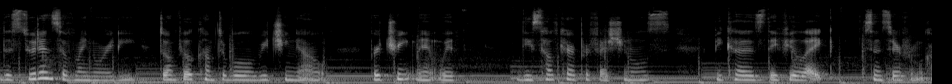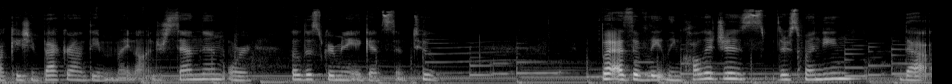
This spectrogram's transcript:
the students of minority, don't feel comfortable reaching out for treatment with these healthcare professionals because they feel like since they're from a Caucasian background, they might not understand them or they'll discriminate against them too. But as of lately in colleges, there's funding that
